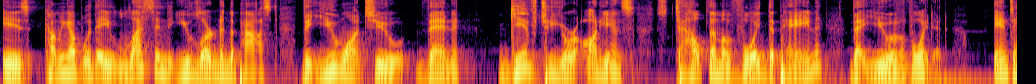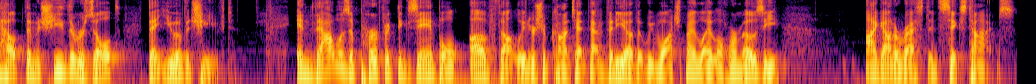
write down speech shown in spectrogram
is coming up with a lesson that you learned in the past that you want to then give to your audience to help them avoid the pain that you have avoided and to help them achieve the result that you have achieved. And that was a perfect example of thought leadership content. That video that we watched by Leila Hormozi, I got arrested six times.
